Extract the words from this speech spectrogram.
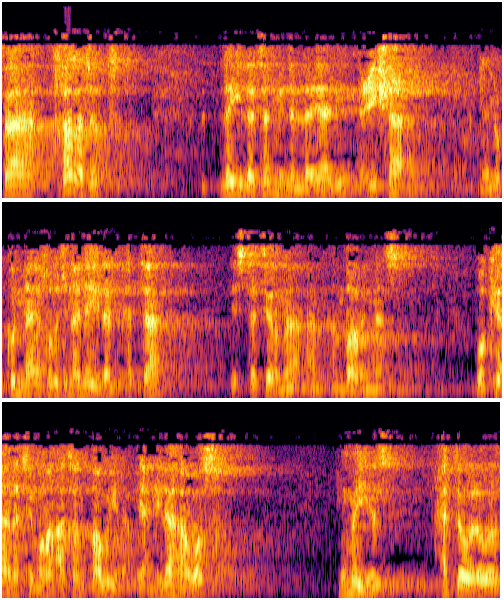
فخرجت ليلة من الليالي عشاء. لأنه كنا يخرجن ليلا حتى يستترن عن أنظار الناس. وكانت امرأة طويلة يعني لها وصف مميز. حتى ولو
